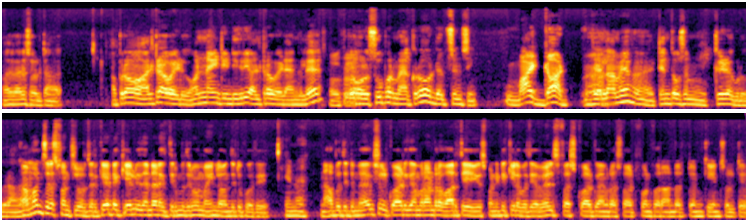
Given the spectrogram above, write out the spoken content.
அது வேறு சொல்லிட்டாங்க. அப்புறம் ultra wide one nineteen degree ultra wide angle அப்புறம் ஒரு super macro depth sensing my god இது எல்லாமே டென் தௌசண்ட் கீழே கொடுக்குறாங்க. கமெண்ட்ஸ் ரெஸ்பான்ஸ்ல ஒருத்தர் கேட்ட கேள்வி தாண்டா எனக்கு திரும்ப திரும்ப மைண்ட்ல வந்துட்டு போகுது. என்ன? நாற்பத்தெட்டு மெகா பிக்சல் குவாட் கேமரான்ற வார்த்தையை யூஸ் பண்ணிட்டு கீழே பார்த்தியா world's first quad camera smartphone for under ten கேன்னு சொல்லிட்டு.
